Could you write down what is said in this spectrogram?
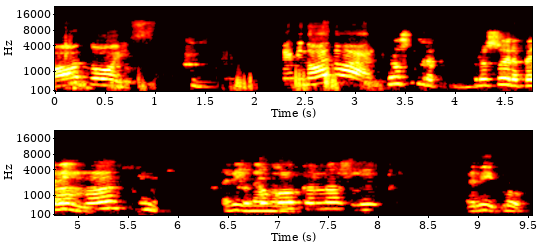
O2. Terminou, Eduardo? Professora, professora, peraí. Aham. Peraí, Eu não, tô não. colocando nas letras. Peraí, pro.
